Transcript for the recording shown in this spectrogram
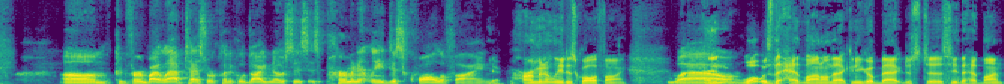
um, confirmed by lab test or clinical diagnosis is permanently disqualifying. Yeah, permanently disqualifying. Wow. And what was the headline on that? Can you go back just to see the headline?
